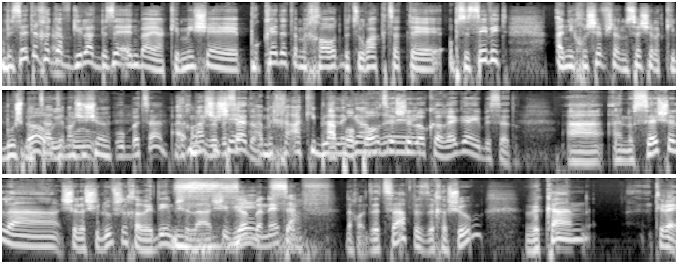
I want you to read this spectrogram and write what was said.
בזה דרך אגב, גלעד, בזה אין בעיה, כמי שפוקד את המחאות בצורה קצת אה, אובססיבית, אני חושב שהנושא של הכיבוש לא, בצד הוא, זה משהו הוא, ש... הוא בצד, נכון, זה משהו בסדר. שהמחאה קיבלה לגמרי... הפרופורציה שלו כרגע היא בסדר. הנושא של, ה, של השילוב של חרדים, של השוויון זה בנטל, צף. נכון, זה צף וזה חשוב, וכאן, תראה,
